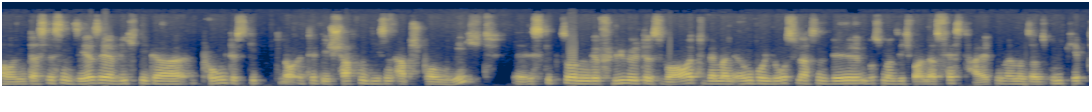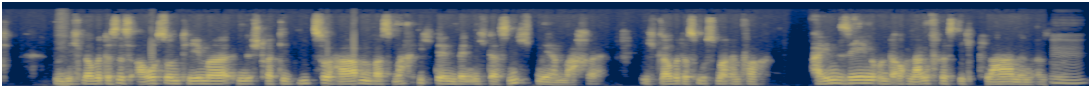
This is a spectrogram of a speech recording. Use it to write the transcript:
Und das ist ein sehr, sehr wichtiger Punkt. Es gibt Leute, die schaffen diesen Absprung nicht. Es gibt so ein geflügeltes Wort, wenn man irgendwo loslassen will, muss man sich woanders festhalten, weil man sonst umkippt. Und ich glaube, das ist auch so ein Thema, eine Strategie zu haben, was mache ich denn, wenn ich das nicht mehr mache? Ich glaube, das muss man einfach einsehen und auch langfristig planen. Also mhm.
